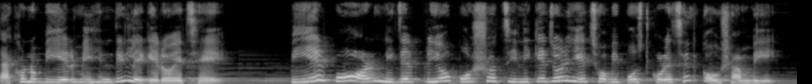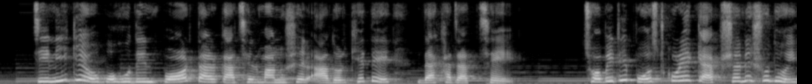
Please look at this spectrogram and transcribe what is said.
এখনও বিয়ের মেহেন্দি লেগে রয়েছে। বিয়ের পর নিজের প্রিয় পোষ্য চিনিকে জড়িয়ে ছবি পোস্ট করেছেন কৌশাম্বী। চিনিকেও বহুদিন পর তার কাছের মানুষের আদর খেতে দেখা যাচ্ছে। ছবিটি পোস্ট করে ক্যাপশনে শুধুই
